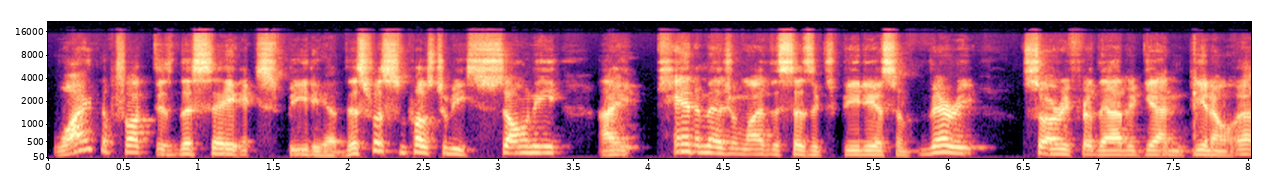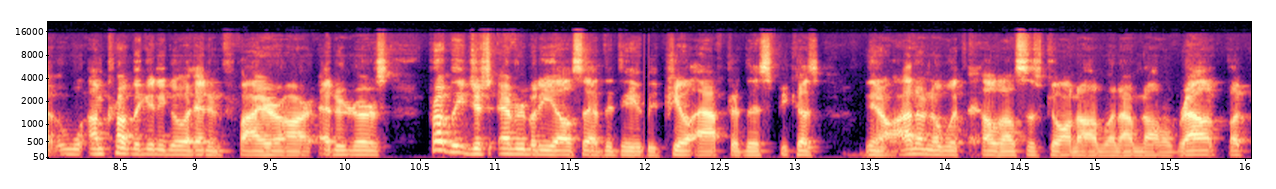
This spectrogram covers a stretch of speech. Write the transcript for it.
Why the fuck does this say Expedia? This was supposed to be Sony. I can't imagine why this says Expedia. So very sorry for that. Again, you know, uh, I'm probably going to go ahead and fire our editors, probably just everybody else at the Daily Peel after this because, you know, I don't know what the hell else is going on when I'm not around, but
